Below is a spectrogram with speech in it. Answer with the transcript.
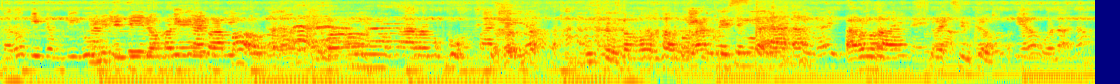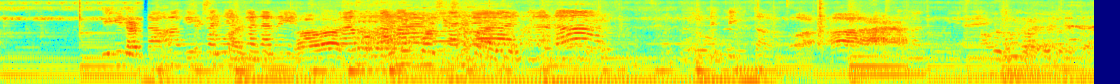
Taro, di ka muligo. Tinititigan ka ni Papa. oh. Iba ang mag-aaral mo po. Para ma-stretch yung ka. Wala na. Sige lang. Maging kanya ka na rin. Ah, Kaso ka na rin ka na. Anak. Ay,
